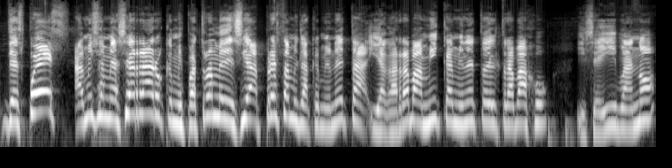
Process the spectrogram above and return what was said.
Después, a mí se me hacía raro que mi patrón me decía, préstame la camioneta y agarraba mi camioneta del trabajo y se iba, ¿no?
